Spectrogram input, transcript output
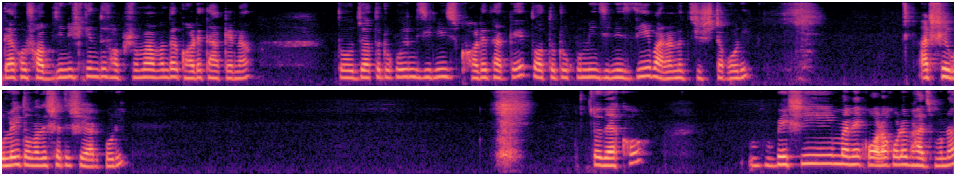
দেখো, সব জিনিস কিন্তু সবসময় আমাদের ঘরে থাকে না। তো যতটুকুনি জিনিস ঘরে থাকে ততটুকুনি জিনিস দিয়েই বানানোর চেষ্টা করি। আর সেগুলোই তোমাদের সাথে শেয়ার করি। তো দেখো, বেশি মানে কড়া করে ভাজবো না,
